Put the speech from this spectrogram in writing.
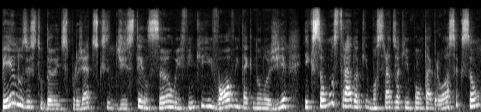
pelos estudantes, projetos de extensão, enfim, que envolvem tecnologia e que são mostrado aqui, mostrados aqui em Ponta Grossa, que são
